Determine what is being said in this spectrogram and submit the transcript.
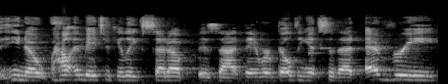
you know, how NBA 2K League set up is that they were building it so that every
